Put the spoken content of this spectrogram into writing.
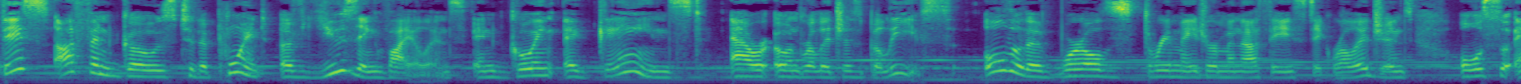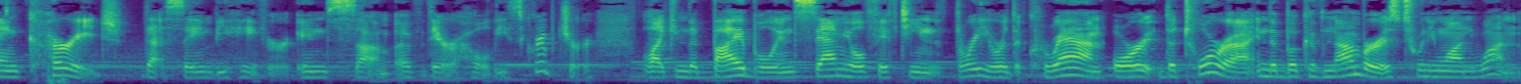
This often goes to the point of using violence and going against our own religious beliefs. Although the world's three major monotheistic religions also encourage that same behavior in some of their holy scripture, like in the Bible in Samuel 15:3 or the Quran or the Torah in the book of Numbers 21:1.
